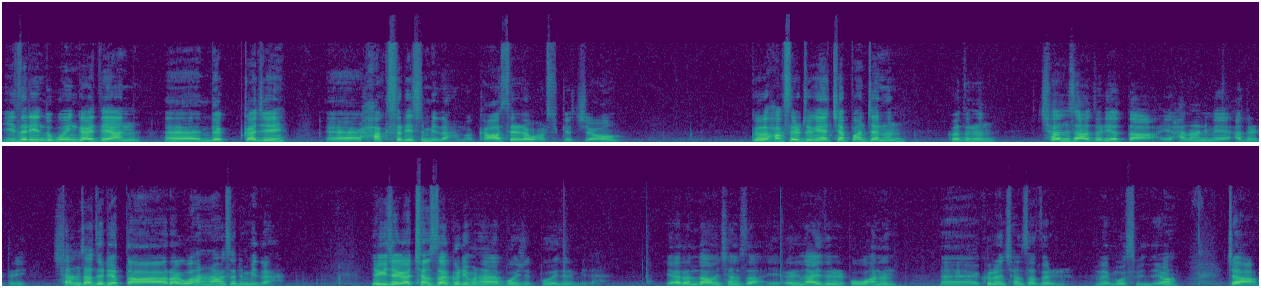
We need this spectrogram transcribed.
이들이 누구인가에 대한 몇 가지 학설이 있습니다. 뭐 가설이라고 할 수 있겠죠. 그 학설 중에 첫 번째는 그들은 천사들이었다. 하나님의 아들들이 천사들이었다라고 하는 학설입니다. 여기 제가 천사 그림을 하나 보여드립니다. 이 아름다운 천사, 어린아이들을 보호하는 그런 천사들의 모습인데요. 자,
